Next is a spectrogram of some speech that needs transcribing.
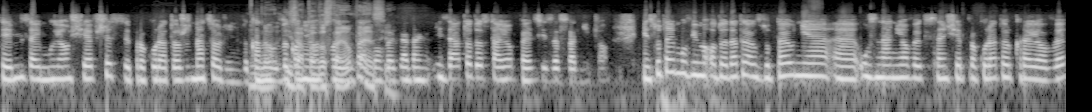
tym zajmują się wszyscy prokuratorzy na co dzień. Wykonu, No za wykonują dostają swoje. Zadania, I za to dostają pensję zasadniczą. Więc tutaj mówimy o dodatkach zupełnie e, uznaniowych, w sensie prokurator krajowy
